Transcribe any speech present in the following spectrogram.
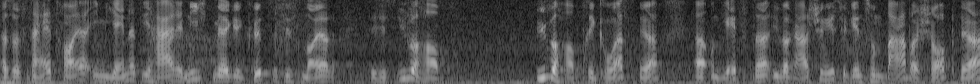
Also seit heuer im Jänner die Haare nicht mehr gekürzt, das ist neuer, das ist überhaupt überhaupt Rekord. Ja. Äh, und jetzt eine Überraschung ist, wir gehen zum Barbershop. Ja.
